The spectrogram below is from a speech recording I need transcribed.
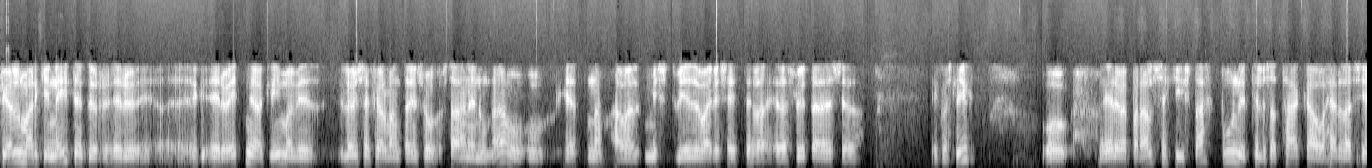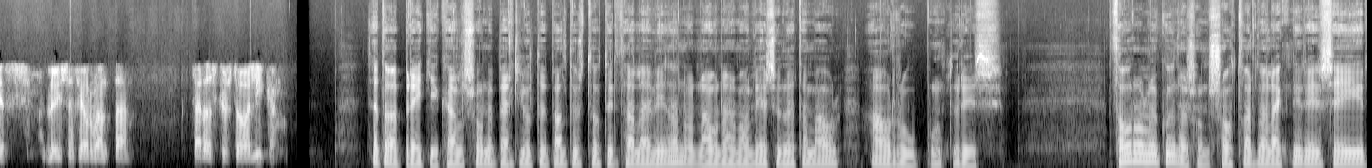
Fjölmarki neytendur eru, eru einnig að glýma við lausafjárvanda eins og staðan er núna og, og hérna hafa mist viðværi sitt eða, eða hluta þess eða eitthvað slíkt og eru við bara alls ekki í stakk búinir til þess að taka og herða sér lausafjárvanda ferðarskjöfstofa líka. Þetta var Breiki Karlsson og Bergljótið Baldurstóttir talaði við hann og nánar má lesum þetta mál á rú.is. Þórólur Gunnarsson, sótvarnalegnir, segir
